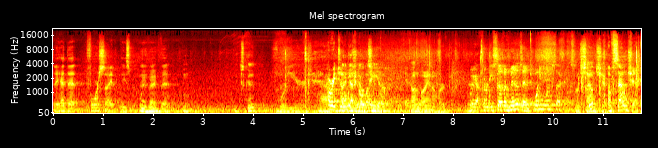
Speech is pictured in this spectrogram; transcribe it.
They had that foresight, at least way back then. It's good. Forty years. All right, gentlemen, I gotta go I, too. uh, Gone by in a heartbeat. we got 37 minutes and 21 seconds So sound check. of sound check.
